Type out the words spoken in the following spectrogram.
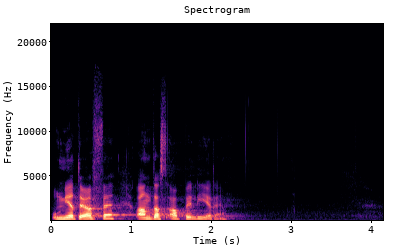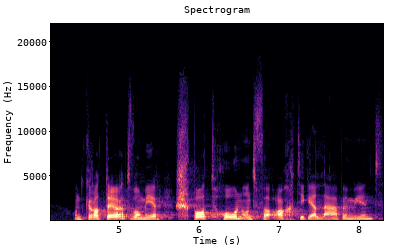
Und wir dürfen an das appellieren. Und gerade dort, wo wir Spott, Hohn und Verachtung erleben müssen,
